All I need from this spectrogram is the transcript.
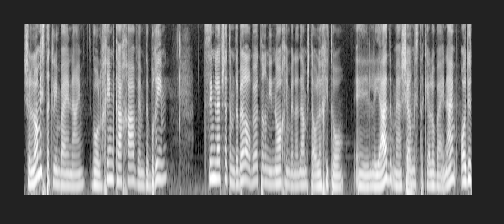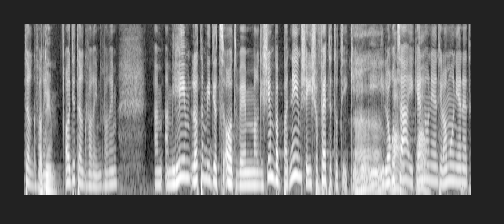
שלא מסתכלים בעיניים והולכים ככה ומדברים, שים לב שאתה מדבר הרבה יותר נינוח עם בן אדם שאתה הולך איתו אה, ליד, מאשר כן. מסתכל לו בעיניים. עוד יותר גברים. מדהים. עוד יותר גברים. גברים המילים לא תמיד יוצאות, והם מרגישים בפנים שהיא שופטת אותי. כאילו, אה, היא, היא לא וואו, רוצה, היא כן וואו. מעוניינת, היא לא מעוניינת.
